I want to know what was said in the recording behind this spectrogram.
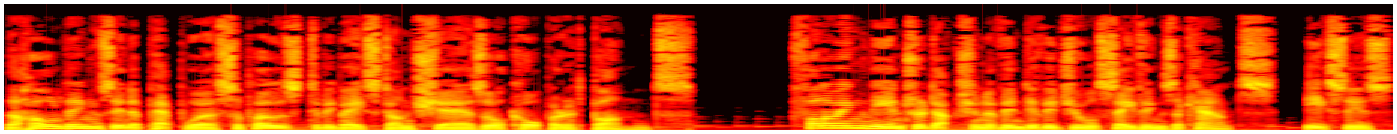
the holdings in a PEP were supposed to be based on shares or corporate bonds. Following the introduction of individual savings accounts, ISAs,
